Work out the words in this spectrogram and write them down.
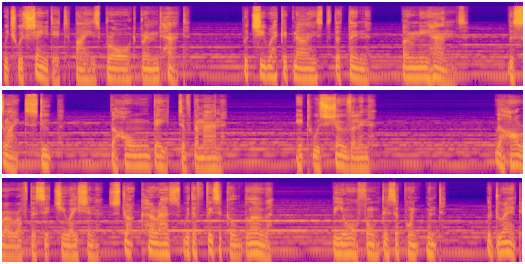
which was shaded by his broad brimmed hat, but she recognized the thin, bony hands, the slight stoop, the whole gait of the man. It was Chauvelin. The horror of the situation struck her as with a physical blow. The awful disappointment, the dread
